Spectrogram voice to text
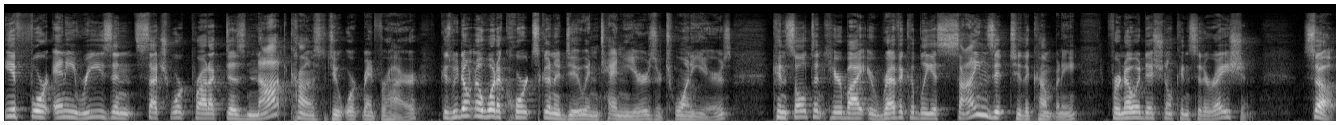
if for any reason such work product does not constitute work made for hire, because we don't know what a court's going to do in 10 years or 20 years, consultant hereby irrevocably assigns it to the company for no additional consideration. So,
